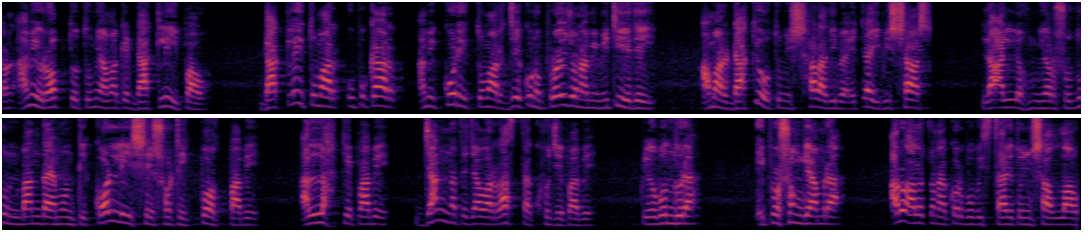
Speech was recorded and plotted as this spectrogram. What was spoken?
কারণ আমি রপ্ত তুমি আমাকে ডাকলেই পাও। ডাকলেই তোমার উপকার আমি করি, তোমার যে কোনো প্রয়োজন আমি মিটিয়ে দেই। আমার ডাকেও তুমি সাড়া দিবে, এটাই বিশ্বাস। লা আল্লাহ আল্লাহমিয়ার সুদুন বান্দা এমনটি করলেই সে সঠিক পথ পাবে। আল্লাহকে পাবে, জান্নাতে যাওয়ার রাস্তা খুঁজে পাবে। প্রিয় বন্ধুরা, এই প্রসঙ্গে আমরা আরও আলোচনা করব বিস্তারিত ইনশাআল্লাহ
